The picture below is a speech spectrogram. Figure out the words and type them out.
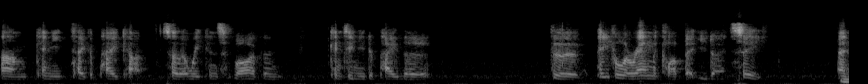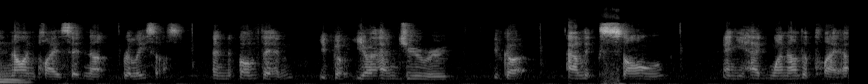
Um, can you take a pay cut so that we can survive and continue to pay the the people around the club that you don't see? And mm. nine players said, "No, release us." And of them, you've got Johan Djourou, you've got Alex Song, and you had one other player,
